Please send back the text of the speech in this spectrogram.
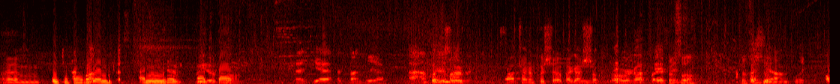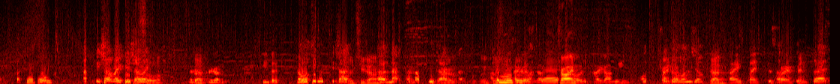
Um. I'm jumping out again because I'm in the Yeah, bad spot. Uh, yeah, that's fun, too, yeah. Uh, I'm pushing There's my a- armor. Stop trying to push up. I got shot. Oh, I got fire. That's firefin. low. That's Push one. yeah, honestly. Watch out, boys. Uh, Get shot right, get He's shot right. low. Dead. I got. He dead. No, what's it? Get shot. Two down. Uh, not, not, please, Alright, we I'm push up. moving I like got- that. Try. Oh, I got me. Try to one, Joe. Dead. Nice, nice. This Uh, firefin. That,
